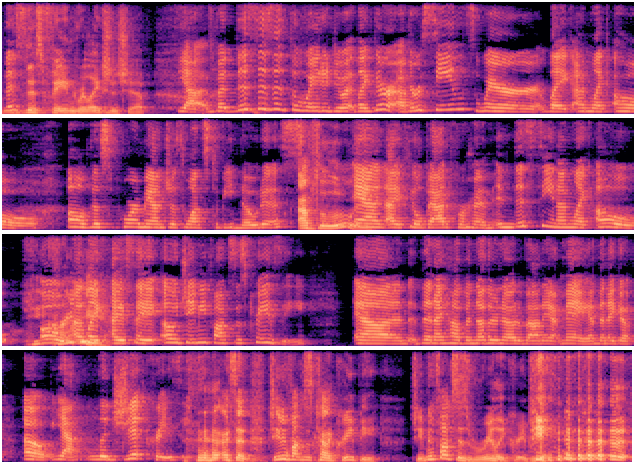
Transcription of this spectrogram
This- this feigned relationship. Yeah, but this isn't the way to do it. Like there are other scenes where like I'm like, "Oh, oh, this poor man just wants to be noticed." Absolutely. And I feel bad for him. In this scene, I'm like, "Oh, He oh, I like I say, "Oh, Jamie Foxx is crazy." And then I have another note about Aunt May, and then I go, "Oh, yeah, legit crazy." I said Jamie Foxx is kind of creepy. Jamie Foxx is really creepy.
